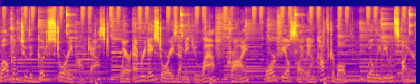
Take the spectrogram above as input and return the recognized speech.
Welcome to the Good Story Podcast, where everyday stories that make you laugh, cry, or feel slightly uncomfortable will leave you inspired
